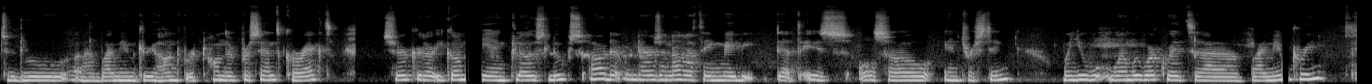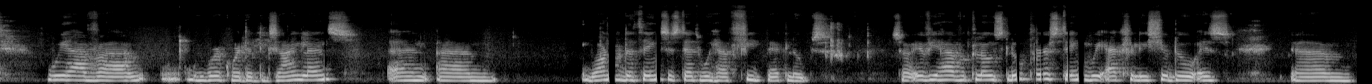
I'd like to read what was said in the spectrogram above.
to do uh, biomimicry 100, 100% correct. Circular economy and closed loops. Oh, there's another thing maybe that is also interesting. When you when we work with uh, biomimicry, we have um, we work with the design lens, and um, one of the things is that we have feedback loops. So if you have a closed loop, first thing we actually should do is, um,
